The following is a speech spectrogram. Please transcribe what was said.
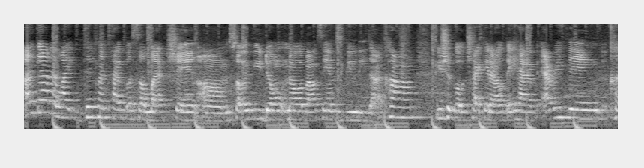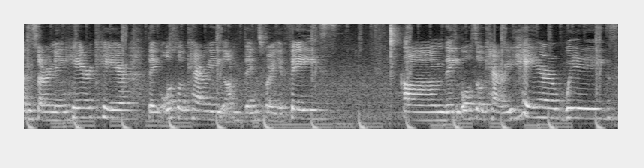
I got a like different type of selection. Um, so if you don't know about samsbeauty.com, you should go check it out. They have everything concerning hair care. They also carry um, things for your face. Um, they also carry hair, wigs,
